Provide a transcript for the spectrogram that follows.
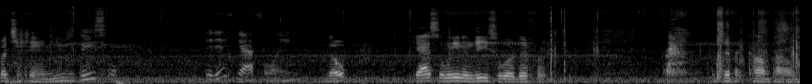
But you can use diesel. It is gasoline. Nope. Gasoline and diesel are different. the different compounds.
